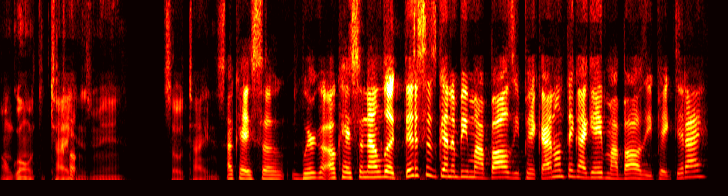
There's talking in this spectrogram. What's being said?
I'm going with the Titans, man. So Titans. Okay, so we're go- okay. So now look, this is gonna be my ballsy pick. I don't think I gave my ballsy pick, did I?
